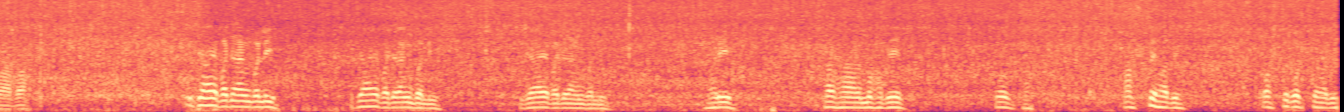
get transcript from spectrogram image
বাবা। জয় বজরং বলি জয় বজরং বলি জয় বজরং বলি হরে হর হর মহাদেব। আসতে হবে, কষ্ট করতে হবে।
